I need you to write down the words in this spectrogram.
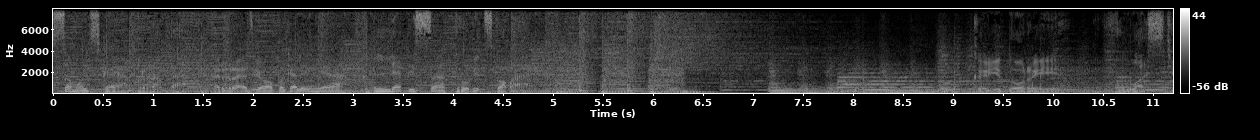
«Комсомольская правда». Радио поколения Ляписа Трубецкого. Коридоры власти.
